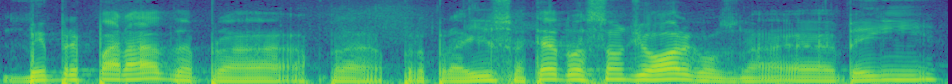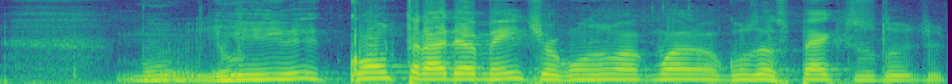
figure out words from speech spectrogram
bem preparada para isso, até a doação de órgãos, né? É bem eu- e contrariamente alguma- alguns aspectos do, de-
